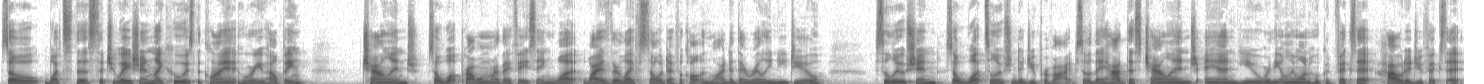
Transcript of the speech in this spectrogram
so what's the situation? Like who is the client? Who are you helping? Challenge. So what problem are they facing? What why is their life so difficult and why did they really need you? Solution. So what solution did you provide? So they had this challenge and you were the only one who could fix it. How did you fix it?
